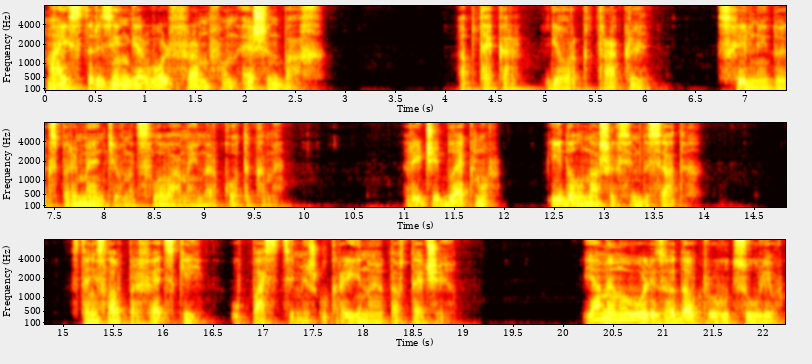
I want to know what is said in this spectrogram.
Майстерзінгер Вольфрам фон Ешенбах? Аптекар Георг Тракль, схильний до експериментів над словами і наркотиками? Річі Блекмор, ідол наших 70-х? Станіслав Перфецький у пастці між Україною та втечею. Я мимоволі згадав про гуцулів,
